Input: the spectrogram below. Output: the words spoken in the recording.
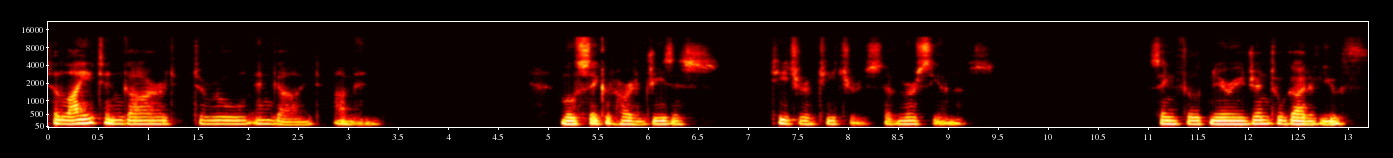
to light and guard, to rule and guide. Amen. Most Sacred Heart of Jesus, Teacher of teachers, have mercy on us. Saint Philip Neri, gentle God of youth,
